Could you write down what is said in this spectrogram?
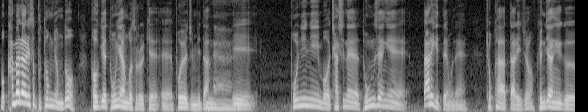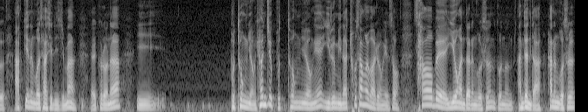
뭐 카멜라 하리스 부통령도 거기에 동의한 것으로 이렇게 에, 보여집니다. 네. 이 본인이 뭐 자신의 동생의 딸이기 때문에 조카 딸이죠. 굉장히 그 아끼는 건 사실이지만 에, 그러나 이 부통령 현직 부통령의 이름이나 초상을 활용해서 사업에 이용한다는 것은 그거는 안 된다 하는 것을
